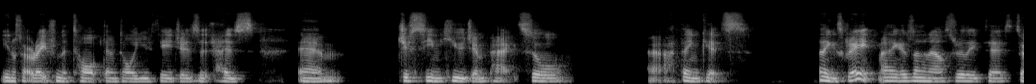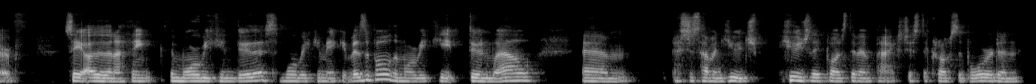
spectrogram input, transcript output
you know, sort of right from the top down to all youth ages, it has um, just seen huge impact. So uh, I think it's, I think it's great. I think there's nothing else really to sort of say other than I think the more we can do this, the more we can make it visible, the more we keep doing well. Um, it's just having huge, hugely positive impacts just across the board. And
